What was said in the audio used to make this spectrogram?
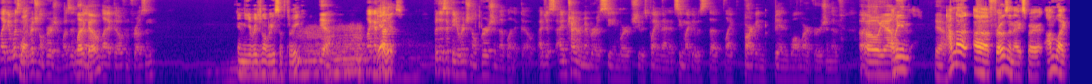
Like it wasn't What? the original version, was it? Let It Go? Let it go from Frozen. In the original release of three, Yeah. Like I yeah, thought, it is. but is it the original version of Let It Go? I just I'm trying to remember a scene where she was playing that, and it seemed like it was the like bargain bin Walmart version of. Let It Oh, yeah. I like- mean, yeah. I'm not a Frozen expert. I'm like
